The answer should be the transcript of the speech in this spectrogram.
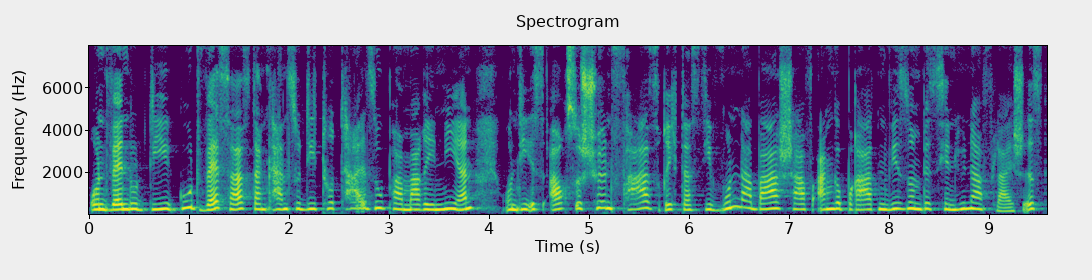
Und wenn du die gut wässerst, dann kannst du die total super marinieren. Und die ist auch so schön faserig, dass die wunderbar scharf angebraten wie so ein bisschen Hühnerfleisch ist.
